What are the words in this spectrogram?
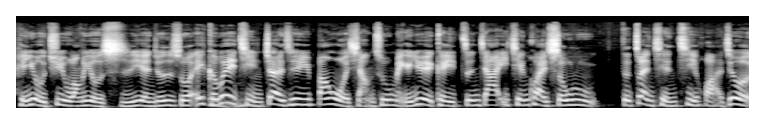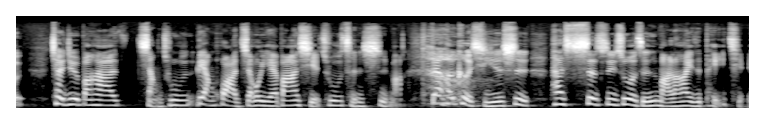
很有趣网友实验，就是说，哎，可不可以请 ChatGPT 帮我想出每个月可以增加一千块收入的赚钱计划？就 ChatGPT 帮他想出量化交易，还帮他写出程式嘛。但很可惜的是，他设计出的程式码让他一直赔钱。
